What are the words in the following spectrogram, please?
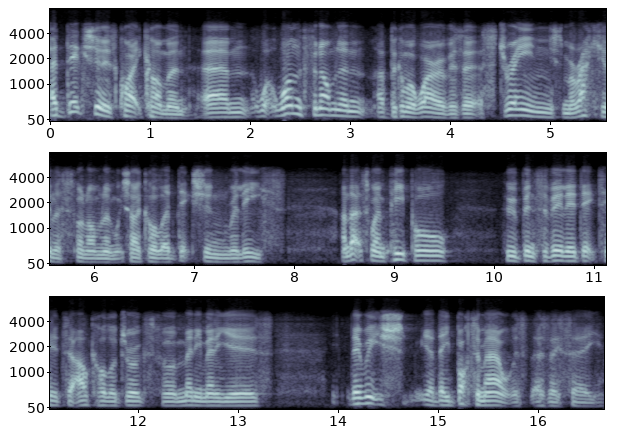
Addiction is quite common. Um, one phenomenon I've become aware of is a, strange, miraculous phenomenon which I call addiction release. And that's when people who've been severely addicted to alcohol or drugs for many, many years, they reach, they bottom out, as, as they say.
